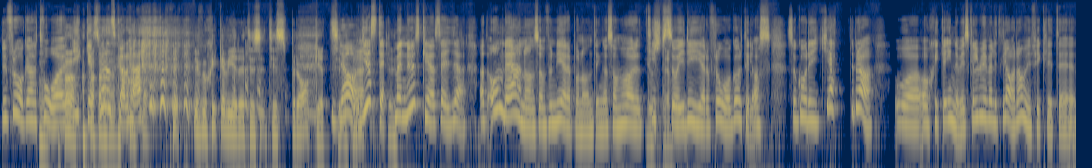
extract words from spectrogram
du frågar två icke-svenskar här. Vi får skicka vidare till, till språket. Ja, just det. Men nu ska jag säga att om det är någon som funderar på någonting och som har tips och idéer och frågor till oss så går det jättebra att skicka in det. Vi skulle bli väldigt glada om vi fick lite,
